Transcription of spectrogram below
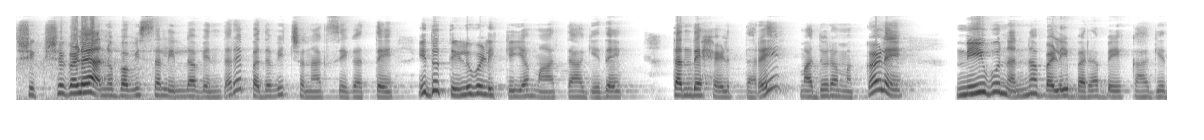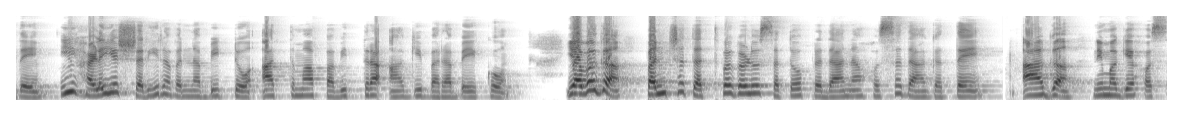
ಶಿಕ್ಷೆಗಳೇ ಅನುಭವಿಸಲಿಲ್ಲವೆಂದರೆ ಪದವಿ ಚೆನ್ನಾಗಿ ಸಿಗತ್ತೆ. ಇದು ತಿಳುವಳಿಕೆಯ ಮಾತಾಗಿದೆ. ತಂದೆ ಹೇಳ್ತಾರೆ, ಮಧುರ ಮಕ್ಕಳೇ, ನೀವು ನನ್ನ ಬಳಿ ಬರಬೇಕಾಗಿದೆ. ಈ ಹಳೆಯ ಶರೀರವನ್ನು ಬಿಟ್ಟು ಆತ್ಮ ಪವಿತ್ರ ಆಗಿ ಬರಬೇಕು. ಯಾವಾಗ ಪಂಚತತ್ವಗಳು ಸತೋ ಪ್ರಧಾನ ಹೊಸದಾಗತ್ತೆ, ಆಗ ನಿಮಗೆ ಹೊಸ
